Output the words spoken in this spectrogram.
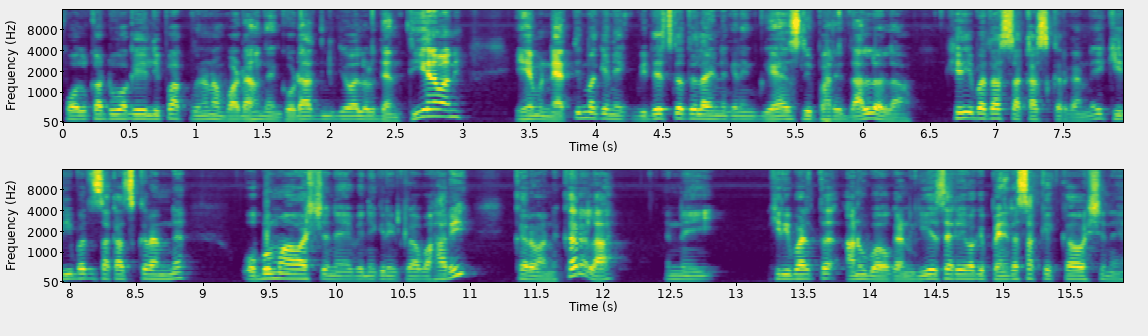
පොල්කටුවගේ ලිපක් වෙන වඩහඳ ගොඩත් ගවල දැන් තියෙනවනි. එහෙම නැතිම කෙනෙක් විදෙස්ගත ලයින්න කෙනෙක් ගෑස් ලිපහරි දල්ලලා කිරිබත සකස් කරගන්න. කිරිබත සකස් කරන්න ඔබම අවශ්‍යනය වෙන කෙනෙක් ලව හරි කරවන්න. කරලා එන්නේ කිරිබත අනුභවගන් ගිය සැරේ වගේ පැනරසක් එක් අවශ්‍යනය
